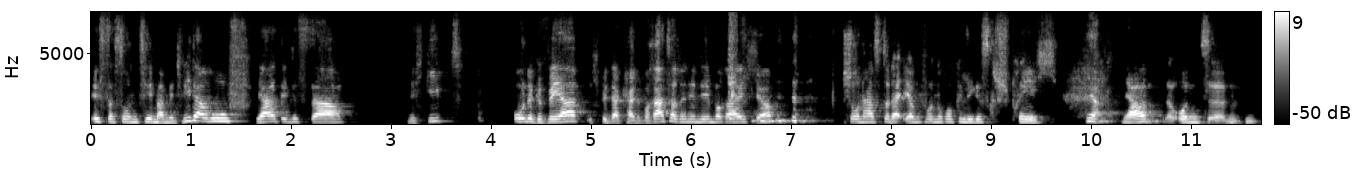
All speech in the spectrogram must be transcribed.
Ist das so ein Thema mit Widerruf, ja, den es da nicht gibt? Ohne Gewähr. Ich bin da keine Beraterin in dem Bereich, ja. Schon hast du da irgendwo ein ruckeliges Gespräch. Ja. Ja, und ähm,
